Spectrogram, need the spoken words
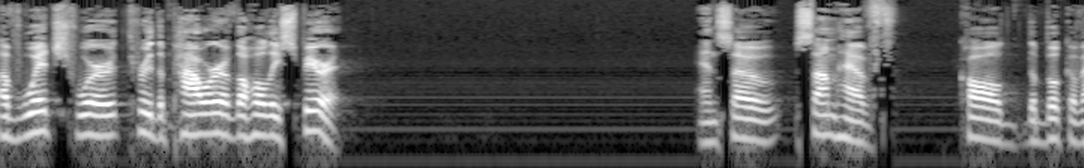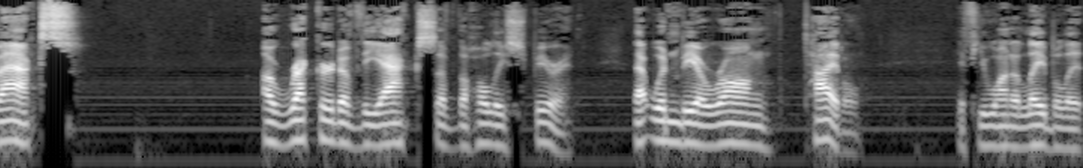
of which were through the power of the Holy Spirit. And so some have called the book of Acts a record of the acts of the Holy Spirit. That wouldn't be a wrong title if you want to label it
